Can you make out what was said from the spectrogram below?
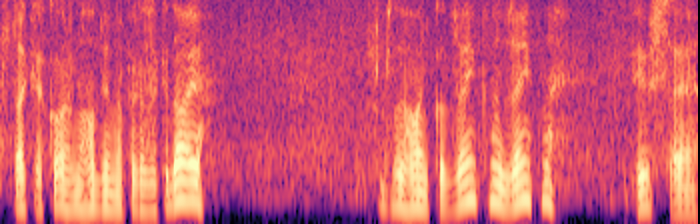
Ось Так я кожну годину перезакидаю. Легонько дзенькне, дзенькне і все.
